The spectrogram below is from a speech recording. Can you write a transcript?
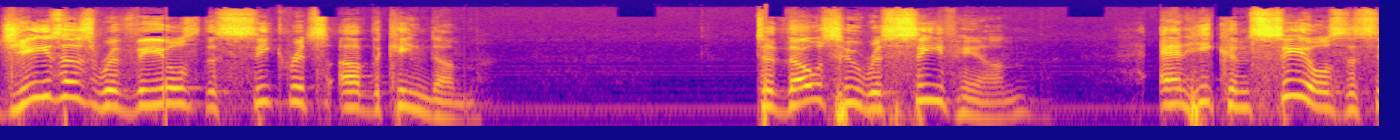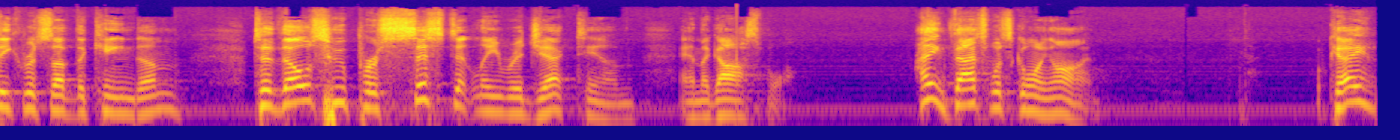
Jesus reveals the secrets of the kingdom to those who receive him, and he conceals the secrets of the kingdom to those who persistently reject him and the gospel. I think that's what's going on. Okay?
